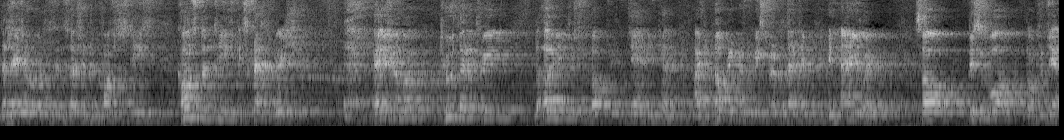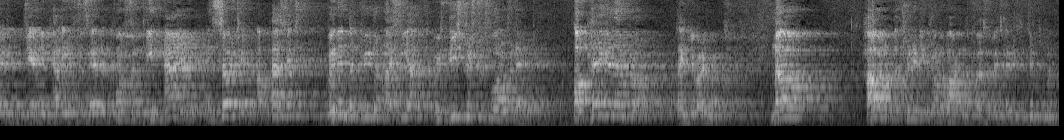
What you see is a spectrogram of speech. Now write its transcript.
the later wrote his insertion to Constantine's, Constantine's expressed wish. Page number 233, the early Christian doctrine, J.N.D. Kelly. I did not misrepresent him in any way. So this is what Dr. J.N.D. Kelly has to say that Constantine added, inserted a passage within the Creed of Nicaea which these Christians follow today. A pagan emperor. Thank you very much now, how did the Trinity come about in the first place, ladies and gentlemen?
